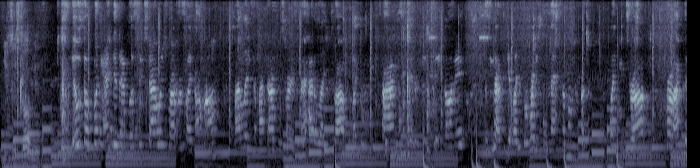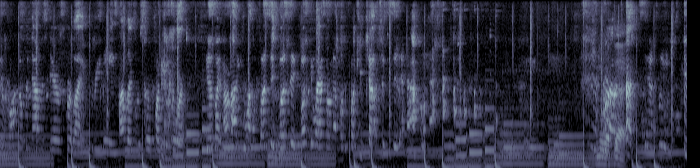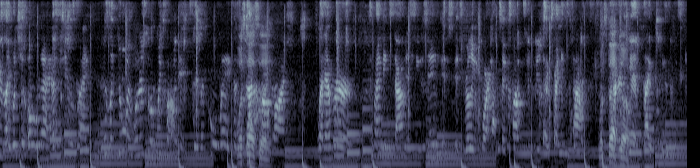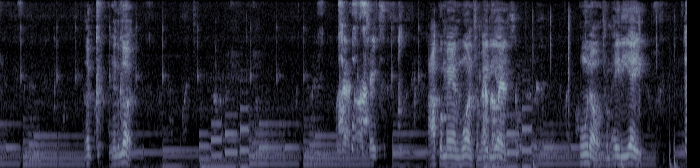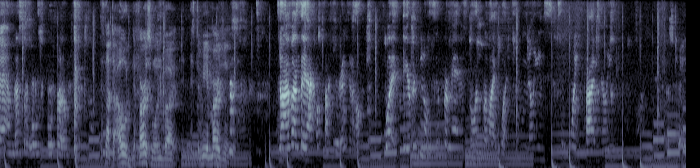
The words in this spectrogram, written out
You just taught me. It was so funny. I did that busted challenge was like, uh huh. My legs and my thighs was hurting, and I had to like drop like a few times to get a good take on it. Because you have to get like the right momentum when you drop. Bro, I couldn't walk up and down the stairs for like three days. My legs were so fucking sore. He was like, uh huh. You want to bust it, bust it, bust your ass on that motherfucking couch and sit down. You know what that? He's like, what's your old ass? He was like, he was like, no, I want to show my comics in a cool way. What's that say? Log on Whatever trending sound is using, it's, it's really important on TikTok to use that trending sound. What's in that order to though? Get, like. Look, nigga, look. What's that? Takes. Aquaman one from '88. Uno from '88. Damn, that's the old school, bro. It's not the old, the first one, but it's the reemergence. No, I'm about to say I hope not the original. What? The original Superman is going for like what? Two million, two point five million. That's crazy.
